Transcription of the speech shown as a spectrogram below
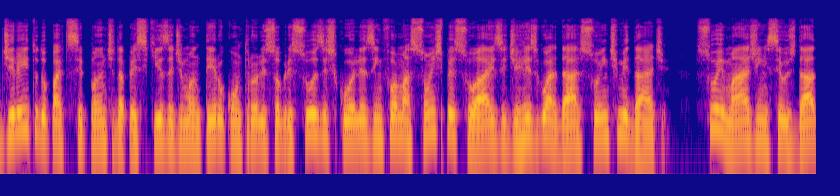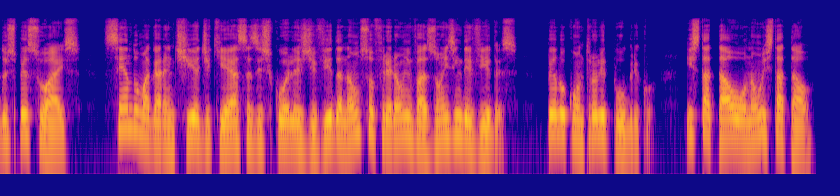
direito do participante da pesquisa de manter o controle sobre suas escolhas e informações pessoais e de resguardar sua intimidade, sua imagem e seus dados pessoais, sendo uma garantia de que essas escolhas de vida não sofrerão invasões indevidas, pelo controle público, estatal ou não estatal,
